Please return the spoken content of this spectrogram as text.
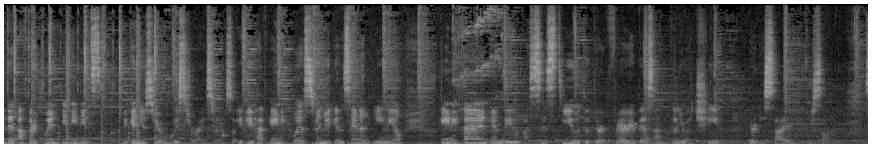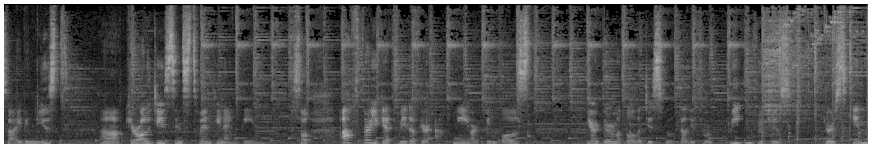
And then after 20 minutes, you can use your moisturizer. So if you have any question, you can send an email anytime and they will assist you to their very best until you achieve your desired result. So I've been using uh, Curology since 2019. So after you get rid of your acne or pimples, your dermatologist will tell you to reintroduce your skin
